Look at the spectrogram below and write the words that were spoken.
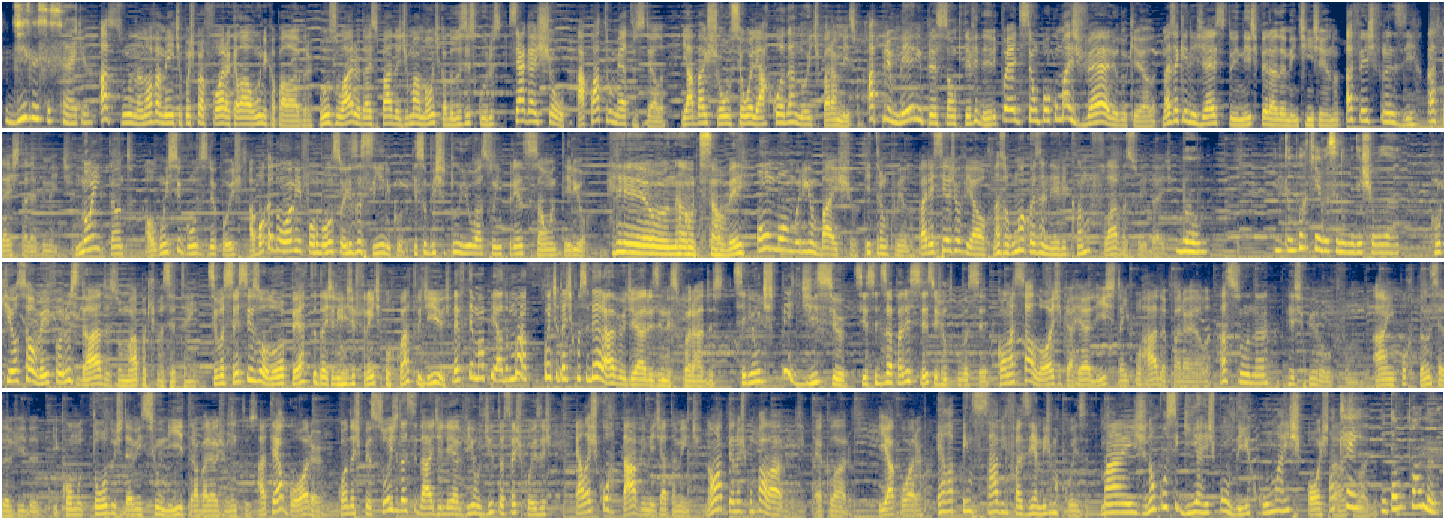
Desnecessário. Asuna novamente pôs para fora aquela única palavra. O usuário da espada de uma mão de cabelos escuros se agachou a 4 metros dela e abaixou o seu olhar cor da noite para a mesma. A primeira impressão que teve dele foi a de ser um pouco mais velho do que ela, mas aquele gesto inesperadamente ingênuo a fez franzir a testa levemente. No entanto, alguns segundos depois, a boca do homem formou um sorriso cínico que substituiu a sua impressão anterior. Eu não te salvei? Um murmurinho baixo e tranquilo. Parecia jovial, mas alguma coisa nele camuflava sua idade. Bom, então por que você não me deixou lá? O que eu salvei foram os dados do mapa que você tem. Se você se isolou perto das linhas de frente por quatro dias, deve ter mapeado uma quantidade considerável de áreas inexploradas. Seria um desperdício se isso desaparecesse junto com você. Com essa lógica realista empurrada para ela, Asuna respirou fundo. A importância da vida e como todos devem se unir e trabalhar juntos. Até agora, quando as pessoas da cidade lhe haviam dito essas coisas, elas cortavam imediatamente, não apenas com palavras, é claro. E agora, ela pensava em fazer a mesma coisa, mas não conseguia responder com uma resposta Ok, então toma.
